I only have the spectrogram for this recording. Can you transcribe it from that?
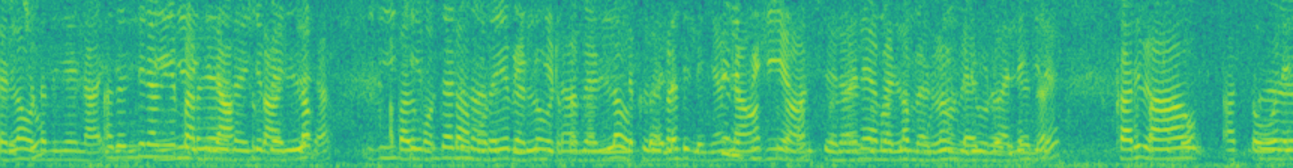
വെള്ളം ഉണ്ടെന്ന് ഞാൻ അതെന്തിനാണ് ഞാൻ പറഞ്ഞത്? അതിന്റെ വെള്ളം വെള്ളം. വെള്ളമൊക്കെ നല്ല കണ്ടില്ലേ ഞാൻ ലാസ്റ്റ്. കാണിച്ചു തരാം. വെള്ളം വെള്ളം വരുള്ളൂ അല്ലെങ്കിൽ. കറി വെക്കുമ്പോൾ ആ തോരൻ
